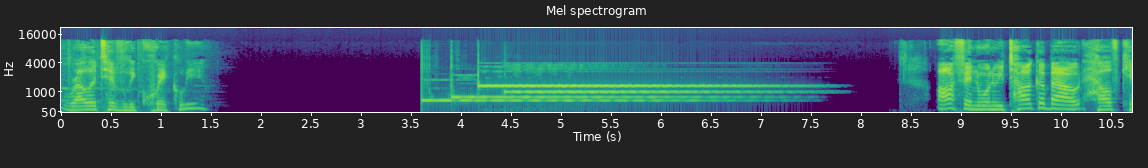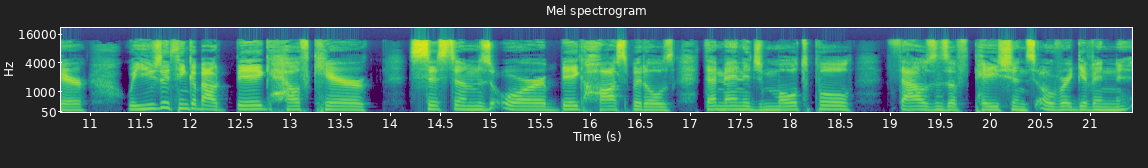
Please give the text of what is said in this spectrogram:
relatively quickly. Often, when we talk about healthcare, we usually think about big healthcare systems or big hospitals that manage multiple thousands of patients over a given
